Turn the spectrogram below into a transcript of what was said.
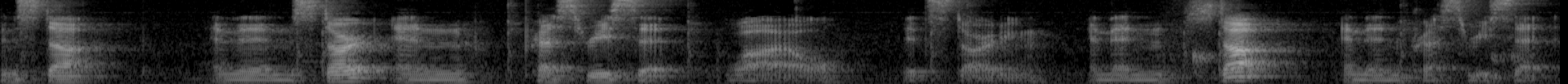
then stop, and then start and press reset while it's starting, and then stop, and then press reset.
